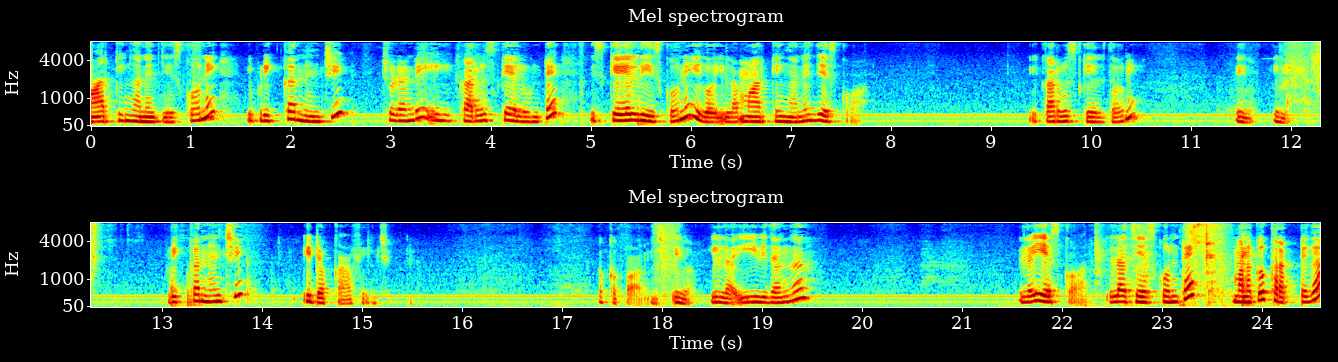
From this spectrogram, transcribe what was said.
మార్కింగ్ అనేది చేసుకొని ఇప్పుడు ఇక్కడ నుంచి చూడండి ఈ కర్వ్ స్కేల్ ఉంటే ఈ స్కేల్ తీసుకొని ఇగో ఇలా మార్కింగ్ అనేది చేసుకోవాలి. ఈ కరువు స్కేల్తోని ఇగో ఇలా. ఇప్పుడు ఇక్కడ నుంచి ఇటు ఒక హాఫ్ ఇంచు ఒక పావు ఇంచ్. ఇగో ఇలా ఈ విధంగా ఇలా వేసుకోవాలి ఇలా చేసుకుంటే మనకు కరెక్ట్గా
